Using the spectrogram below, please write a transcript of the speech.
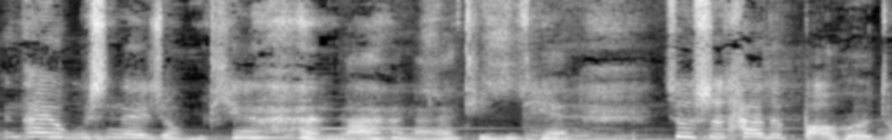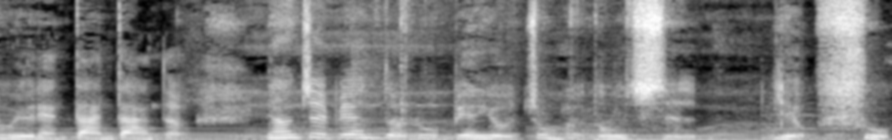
但它又不是那种天很蓝很蓝的晴天，就是它的饱和度有点淡淡的。然后这边的路边又种的都是柳树，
